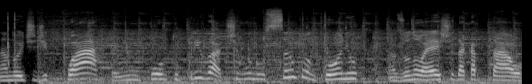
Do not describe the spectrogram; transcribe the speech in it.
na noite de quarta em um porto privativo no Santo Antônio, na zona oeste da capital.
